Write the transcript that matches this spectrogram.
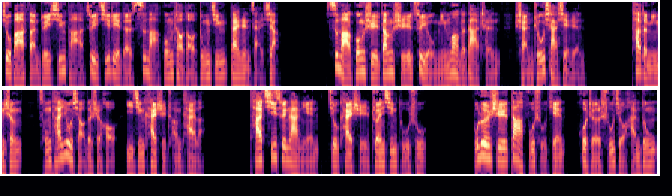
就把反对新法最激烈的司马光召到东京担任宰相。司马光是当时最有名望的大臣，陕州下县人。他的名声从他幼小的时候已经开始传开了。他七岁那年就开始专心读书，不论是大暑暑天或者数九寒冬，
